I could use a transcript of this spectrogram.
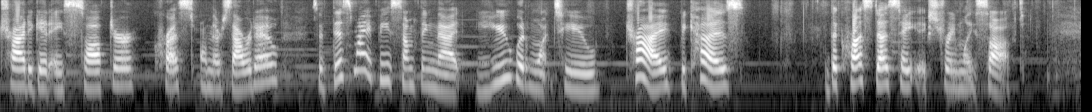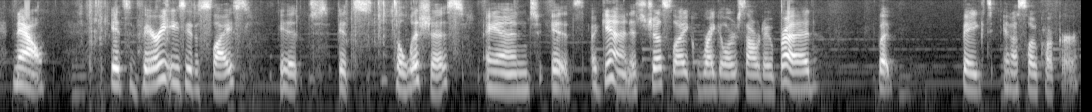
try to get a softer crust on their sourdough. So this might be something that you would want to try because the crust does stay extremely soft. Now, it's very easy to slice. It, it's delicious and it's, again, it's just like regular sourdough bread, but baked in a slow cooker.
